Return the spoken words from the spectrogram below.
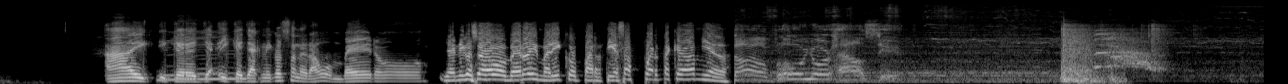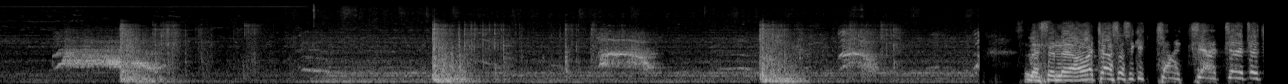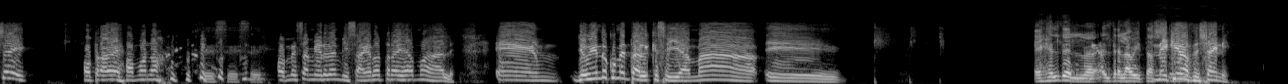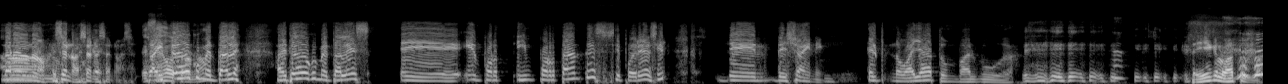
Ah, y, y que, y que Mm. Jack Nicholson era bombero. Ya Nico era bombero y marico partía esas puertas que da miedo. I'll blow your house in. Sí, le, sí, se le daba chazo así que cha, cha, cha, cha, cha. y otra vez, vámonos. sí, sí, sí. Ponme esa mierda en bisagra otra vez, vamos a darle. Em, yo vi un documental que se llama eh, Es el de la, el de la habitación. Making of the Shining. No, no, no, no, Ah, no, ese no, ese no, ese no. ese. Hay es tres otro, ¿no? documentales, hay tres documentales eh, impor- importantes, se podría decir, de, de Shining. El- no vayas a tumbar Buda. Te dije que lo va a tumbar.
